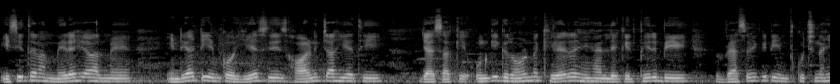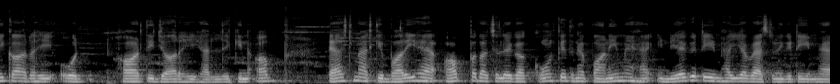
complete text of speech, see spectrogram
اسی طرح میرے خیال میں انڈیا ٹیم کو یہ سیریز ہارنی چاہیے تھی جیسا کہ ان کی گراؤنڈ میں کھیل رہے ہیں، لیکن پھر بھی ویسے کی ٹیم کچھ نہیں کر رہی اور ہارتی جا رہی ہے۔ لیکن اب ٹیسٹ میچ کی باری ہے۔ اب پتہ چلے گا کون کتنے پانی میں ہے، انڈیا کی ٹیم ہے یا ویسٹ انڈیز کی ٹیم ہے۔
